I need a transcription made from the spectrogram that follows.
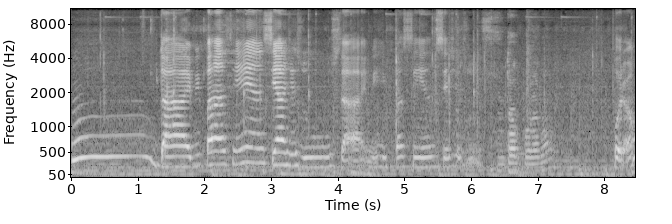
Hum, Dai-me paciência, Jesus. Dai-me paciência, Jesus. Não tá no porão não? Porão?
